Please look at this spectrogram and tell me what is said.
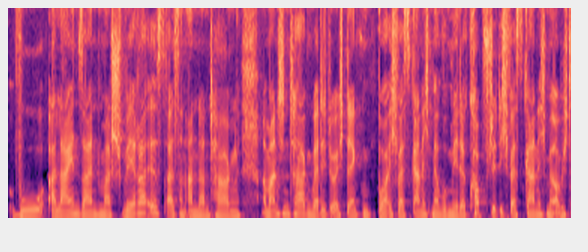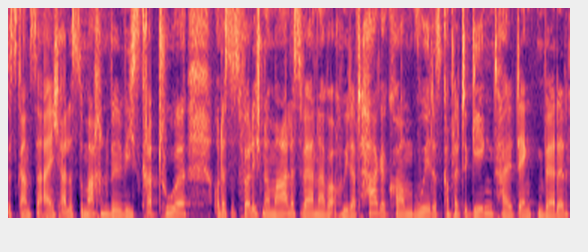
wo Alleinsein mal schwerer ist als an anderen Tagen. An manchen Tagen werdet ihr euch denken, boah, ich weiß gar nicht mehr, wo mir der Kopf steht, ich weiß gar nicht mehr, ob ich das Ganze eigentlich alles so machen will, wie ich es gerade tue. Und das ist völlig normal. Es werden aber auch wieder Tage kommen, wo ihr das komplette Gegenteil denken werdet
